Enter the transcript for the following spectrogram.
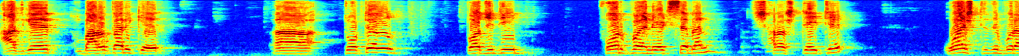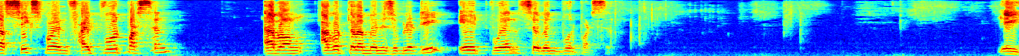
আজকের বারো তারিখের total positive four point eight seven সারা স্টেটে west Tripura six point five four percent এবং Agartala municipality eight point seven four percent এই।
